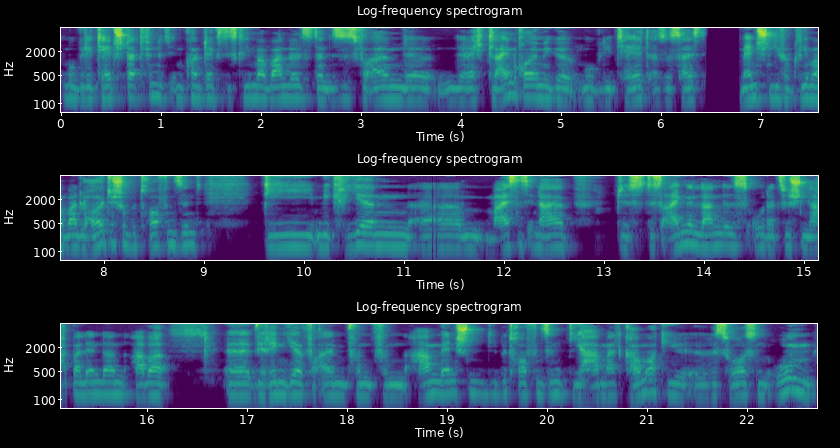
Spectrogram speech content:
Mobilität stattfindet im Kontext des Klimawandels, dann ist es vor allem eine, eine recht kleinräumige Mobilität. Also das heißt, Menschen, die vom Klimawandel heute schon betroffen sind, die migrieren ähm, meistens innerhalb des, des eigenen Landes oder zwischen Nachbarländern. Aber äh, wir reden hier vor allem von, von armen Menschen, die betroffen sind. Die haben halt kaum auch die äh, Ressourcen, um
